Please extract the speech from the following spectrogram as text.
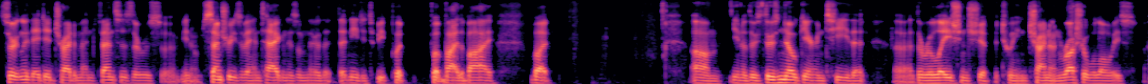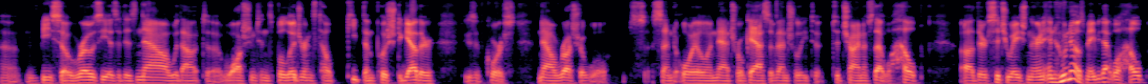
Certainly, they did try to mend fences. There was uh, you know centuries of antagonism there that, that needed to be put put by the by, but um, you know, there's there's no guarantee that uh, the relationship between China and Russia will always uh, be so rosy as it is now without uh, Washington's belligerence to help keep them pushed together. Because, of course, now Russia will send oil and natural gas eventually to, to China. So that will help uh, their situation there. And, and, who knows, maybe that will help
